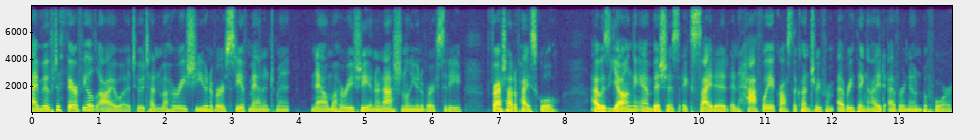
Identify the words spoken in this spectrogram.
I moved to Fairfield, Iowa to attend Maharishi University of Management, now Maharishi International University, fresh out of high school. I was young, ambitious, excited, and halfway across the country from everything I'd ever known before.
